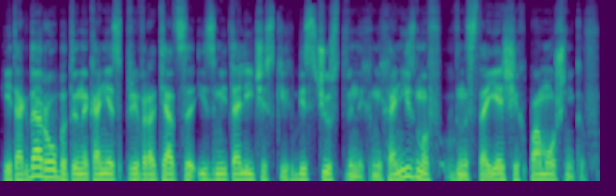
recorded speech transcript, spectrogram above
И тогда роботы, наконец, превратятся из металлических бесчувственных механизмов в настоящих помощников,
